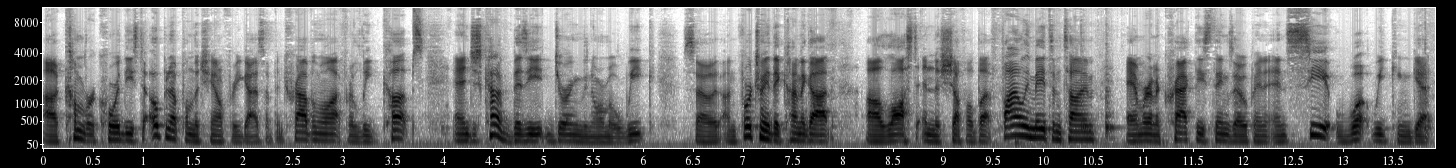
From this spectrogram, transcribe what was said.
uh, come record these to open up on the channel for you guys. I've been traveling a lot for League Cups and just kind of busy during the normal week. So unfortunately, they kind of got uh, lost in the shuffle, but finally made some time, and we're going to crack these things open and see what we can get.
